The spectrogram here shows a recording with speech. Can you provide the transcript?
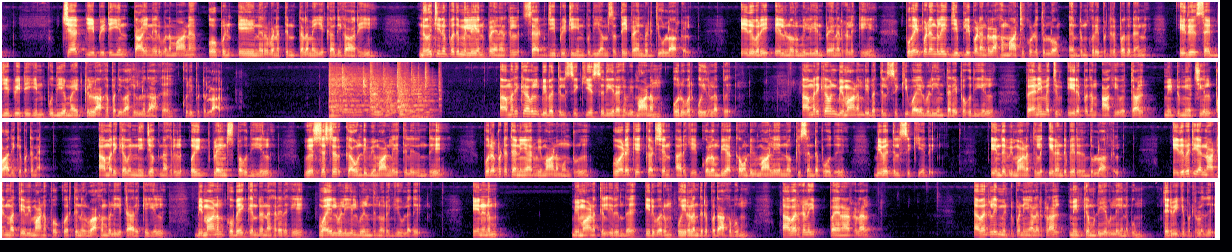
சேட் ஜிபிடியின் தாய் நிறுவனமான ஓப்பன் ஏஐ நிறுவனத்தின் தலைமை இயக்க அதிகாரி. நூற்றி முப்பது மில்லியன் பயனர்கள் சேட் ஜிபிடியின் புதிய அம்சத்தை பயன்படுத்தியுள்ளார்கள். இதுவரை எழுநூறு மில்லியன் பயனர்களுக்கு புகைப்படங்களை ஜிப்லி படங்களாக மாற்றி கொடுத்துள்ளோம் என்றும் குறிப்பிட்டிருப்பதுடன் இது செட் ஜிபிடியின் புதிய மைட்கல்லாக பதிவாகியுள்ளதாக குறிப்பிட்டுள்ளார். அமெரிக்காவில் விபத்தில் சிக்கிய சிறியரக விமானம் ஒருவர் உயிரிழப்பு. அமெரிக்காவின் விமானம் விபத்தில் சிக்கி வயல்வெளியின் தரைப்பகுதியில் பனி மற்றும் ஈரப்பதம் ஆகியவற்றால் மீட்பு முயற்சிகள் பாதிக்கப்பட்டன. அமெரிக்காவின் நியூயார்க் நகரில் ஒயிட் பிளைன்ஸ் பகுதியில் வெஸ்டஸ்டர் கவுண்டி விமான நிலையத்திலிருந்து புறப்பட்ட தனியார் விமானம் ஒன்று வடக்கே கட்சன் அருகே கொலம்பியா கவுண்டி விமான நிலையம் நோக்கி சென்றபோது விபத்தில் சிக்கியது. இந்த விமானத்தில் இரண்டு பேர் இருந்துள்ளார்கள். இதுபற்றி அந்நாட்டின் மத்திய விமான போக்குவரத்து நிர்வாகம் வெளியிட்ட அறிக்கையில் விமானம் குபேக் என்ற நகரருகே வயல்வெளியில் விழுந்து நொறுங்கியுள்ளது. எனினும் விமானத்தில் இருந்த இருவரும் உயிரிழந்திருப்பதாகவும் அவர்களை பயனர்களால் அவர்களை மீட்பு பணியாளர்களால் மீட்க முடியவில்லை எனவும் தெரிவிக்கப்பட்டுள்ளது.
